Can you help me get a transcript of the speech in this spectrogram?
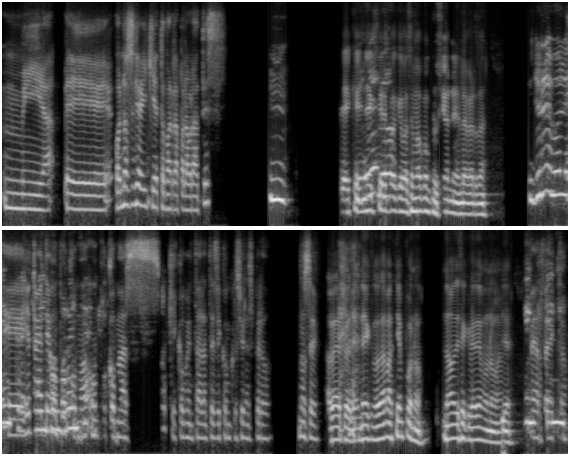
Mira, eh, o no sé si alguien quiere tomar la palabra antes. Mm, Es que Yo Next veo- para que pasemos a conclusiones, la verdad. Yo le veo la, Eh, incre- yo también tengo un poco, más, incongruencia. un poco más que comentar antes de conclusiones, pero no sé. A ver, espérate, Next, ¿nos da más tiempo o no? No, dice que le demos nomás, ya. ¿Quién- Perfecto.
